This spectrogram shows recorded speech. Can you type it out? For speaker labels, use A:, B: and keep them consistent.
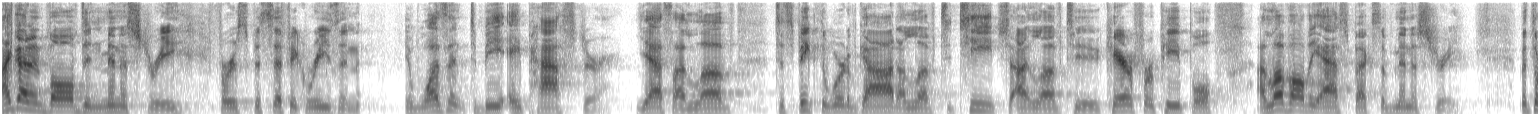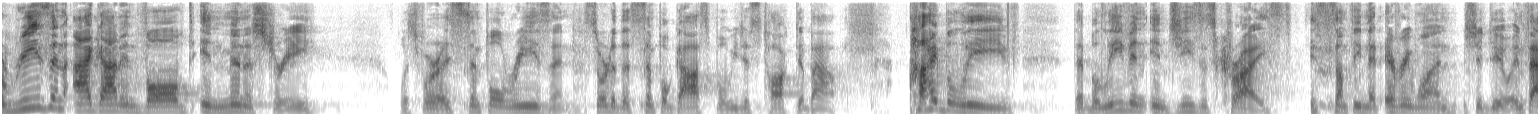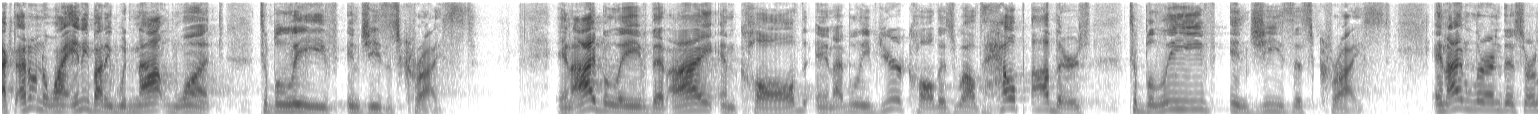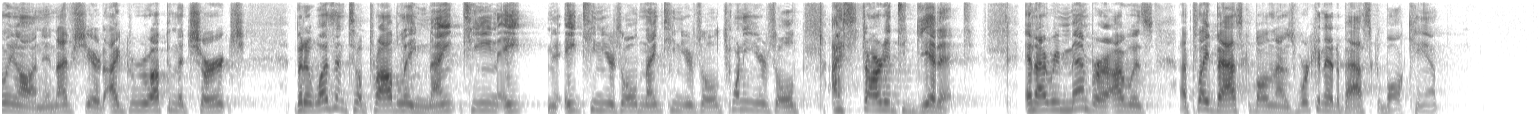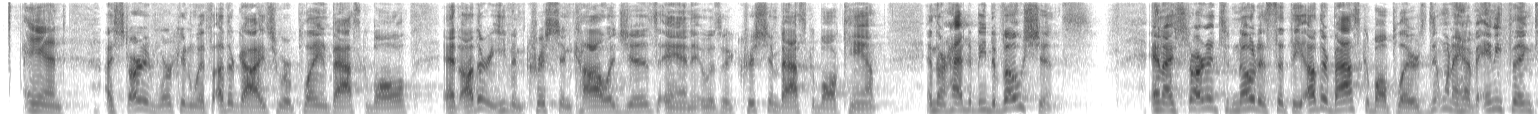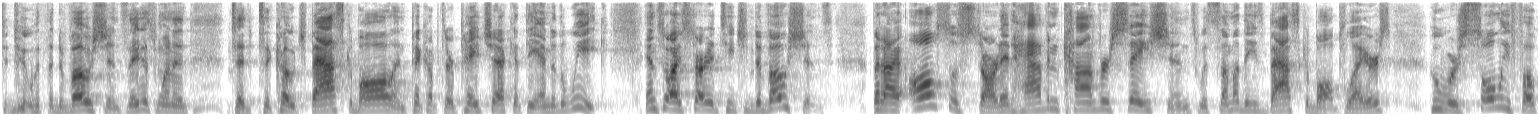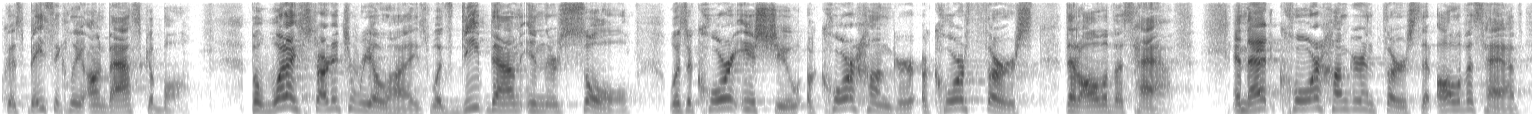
A: I got involved in ministry for a specific reason. It wasn't to be a pastor. Yes, I love to speak the word of God. I love to teach. I love to care for people. I love all the aspects of ministry. But the reason I got involved in ministry was for a simple reason, sort of the simple gospel we just talked about. I believe that believing in Jesus Christ is something that everyone should do. In fact, I don't know why anybody would not want to believe in Jesus Christ. And I believe that I am called, and I believe you're called as well, to help others to believe in Jesus Christ. And I learned this early on, and I've shared. I grew up in the church, but it wasn't until probably 19, 18 years old, 19 years old, 20 years old, I started to get it. And I remember I was I played basketball and I was working at a basketball camp. And I started working with other guys who were playing basketball at other even Christian colleges, and it was a Christian basketball camp, and there had to be devotions. And I started to notice that the other basketball players didn't want to have anything to do with the devotions. They just wanted to, to coach basketball and pick up their paycheck at the end of the week. And so I started teaching devotions. But I also started having conversations with some of these basketball players who were solely focused basically on basketball. But what I started to realize was deep down in their soul was a core issue, a core hunger, a core thirst that all of us have. And that core hunger and thirst that all of us have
